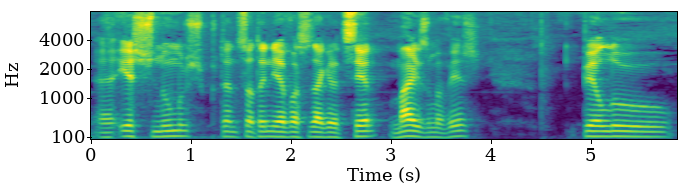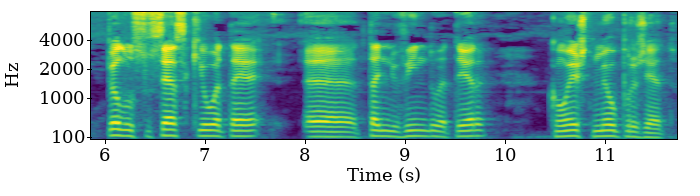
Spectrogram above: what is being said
uh, estes números, portanto só tenho a vocês a agradecer, mais uma vez, pelo, pelo sucesso que eu até tenho vindo a ter com este meu projeto.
